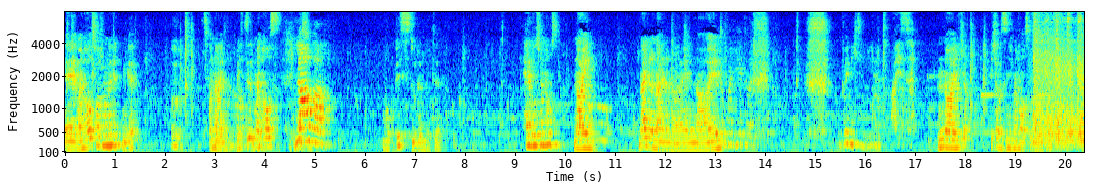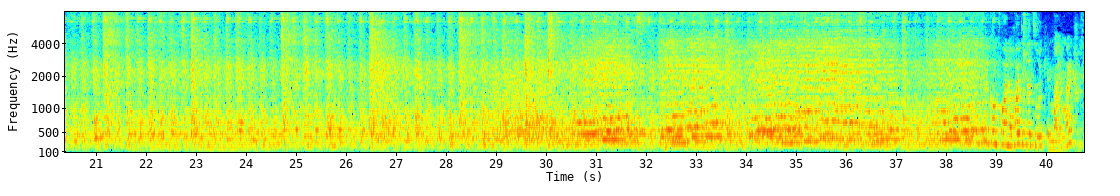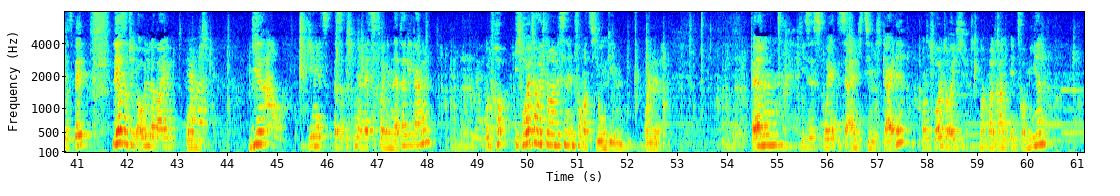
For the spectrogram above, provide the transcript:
Äh, mein Haus war schon da hinten, gell? Oh nein, nicht, mein Haus. ich Lava. Wo bist du denn bitte? Hä, wo ist mein Haus? Nein. Nein, nein, nein, nein, nein, Ich. Wo bin ich denn hier? Scheiße. Nein, ich hab, ich hab jetzt nicht mein Haus verloren. Freunde, heute wieder zurück in meinem Minecraft Let's Play. Leo ist natürlich auch wieder dabei und Ja. wir Au. gehen jetzt, also ich bin ja letzte Folge in Nether gegangen Nein. und ich wollte euch noch mal ein bisschen Information geben, Freunde. Ähm, dieses Projekt ist ja eigentlich ziemlich geil und ich wollte euch noch mal dran informieren.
